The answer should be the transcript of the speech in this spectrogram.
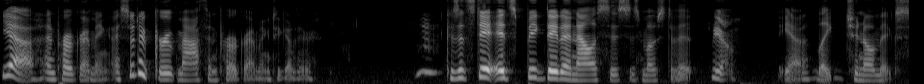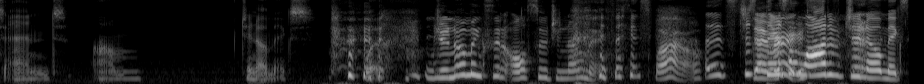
Yeah, and programming. I sort of group math and programming together because it's da- it's big data analysis is most of it. Yeah. Yeah, like genomics and um, genomics. Genomics and also genomics. it's, wow. it's just there's a lot of genomics.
